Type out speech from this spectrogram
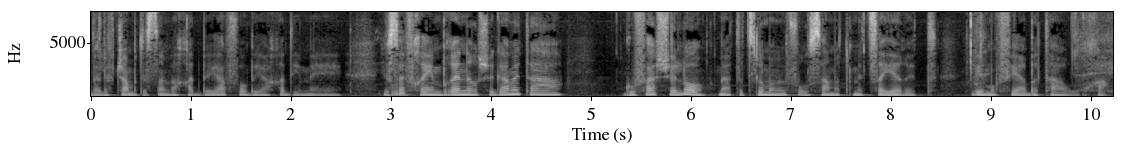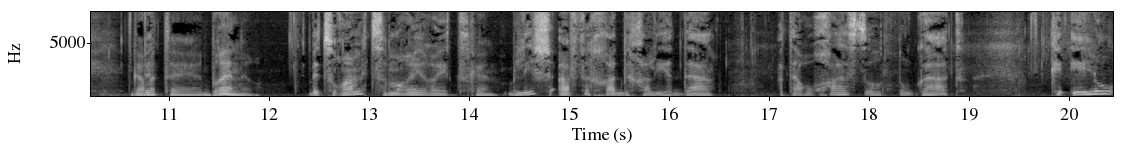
ב-1921 ביפו, ביחד עם uh, יוסף חיים ברנר, שגם את הגופה שלו, מהתצלום המפורסם, את מציירת, והיא מופיעה בתערוכה. גם ב- את uh, ברנר. בצורה מצמררת, כן. בלי שאף אחד בכלל ידע, התערוכה הזאת נוגעת כאילו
